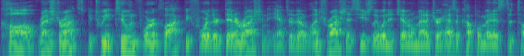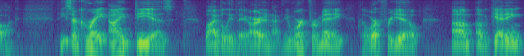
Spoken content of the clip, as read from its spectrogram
Call restaurants between 2 and 4 o'clock before their dinner rush and after their lunch rush. That's usually when a general manager has a couple minutes to talk. These are great ideas. Well, I believe they are, and they work for me, they'll work for you, um, of getting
